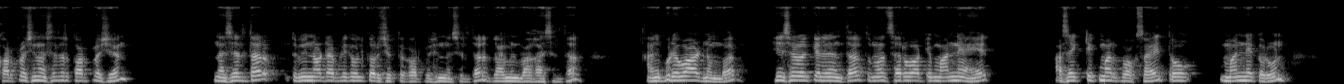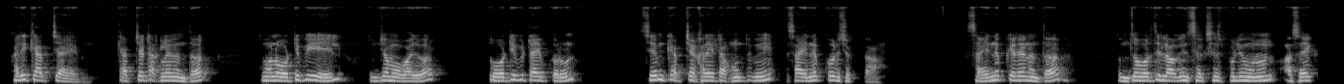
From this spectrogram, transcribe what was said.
कॉर्पोरेशन असेल तर कॉर्पोरेशन नसेल तर तुम्ही नॉट ॲप्लिकेबल करू शकता कॉर्पोरेशन नसेल तर ग्रामीण भाग असेल तर. आणि पुढे वार्ड नंबर हे सगळं केल्यानंतर तुम्हाला सर्व अटी मान्य आहेत. असा एक टिकमार्क बॉक्स आहे तो मान्य करून खाली कॅपचा आहे. कॅपचा टाकल्यानंतर तुम्हाला ओ टी पी येईल तुमच्या मोबाईलवर तो ओ टी पी टाईप करून सेम कॅपच्या खाली टाकून तुम्ही साईनअप करू शकता. साईनअप केल्यानंतर तुमचं वरती लॉग इन सक्सेसफुली म्हणून असा एक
